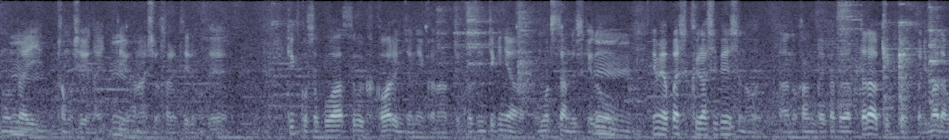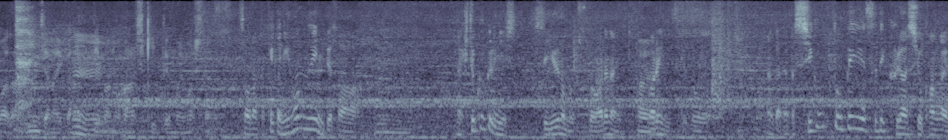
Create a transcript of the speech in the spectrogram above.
問題かもしれないっていう話をされているので、結構そこはすごい関わるんじゃないかなって個人的には思ってたんですけど、うん。でもやっぱり暮らしベースのあの考え方だったら結構やっぱりまだまだいいんじゃないかなって今のお話聞いて思いました。ね。そうなんか結構日本人ってさなんか一括りにして言うのもちょっと悪ない、はい。悪いんですけどなんかやっぱ仕事ベースで暮らしを考える。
